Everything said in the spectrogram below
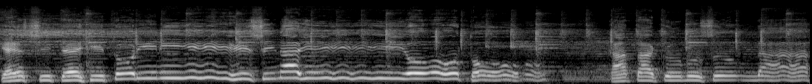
決して一人にしないよと固く結んだ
